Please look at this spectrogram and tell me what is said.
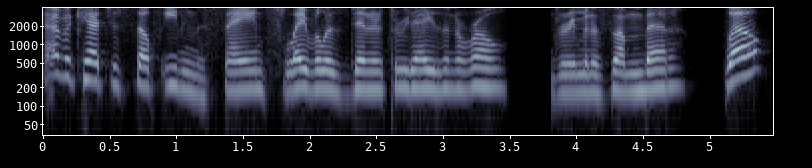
Ever catch yourself eating the same flavorless dinner three days in a row? Dreaming of something better? Well,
